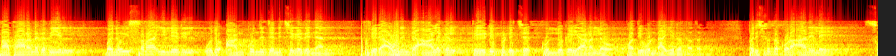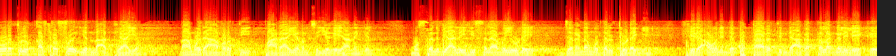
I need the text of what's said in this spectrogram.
സാധാരണഗതിയിൽ ബനു ഇസ്രായേലിൽ ഒരു ആൺകുഞ്ഞ് ജനിച്ചു കഴിഞ്ഞാൽ ഫിറൌനിന്റെ ആളുകൾ തേടിപ്പിടിച്ച് കൊല്ലുകയാണല്ലോ പതിവുണ്ടായിരുന്നത്. പരിശുദ്ധ ഖുർആാനിലെ സൂറത്തുൽ കസസ് എന്ന അധ്യായം നാം ഒരു ആവർത്തി പാരായണം ചെയ്യുകയാണെങ്കിൽ മുസനബി അലിഹിസ്ലാമയുടെ ജനനം മുതൽ തുടങ്ങി ഫിറൌനിന്റെ കൊട്ടാരത്തിന്റെ അകത്തളങ്ങളിലേക്ക്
